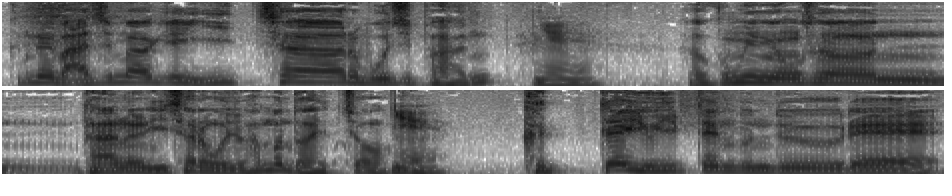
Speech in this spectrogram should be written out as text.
근데 마지막에 2차로 모집한 예. 어, 국민용선단을 2차로 모집 한 번 더 했죠. 예. 그때 유입된 분들의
